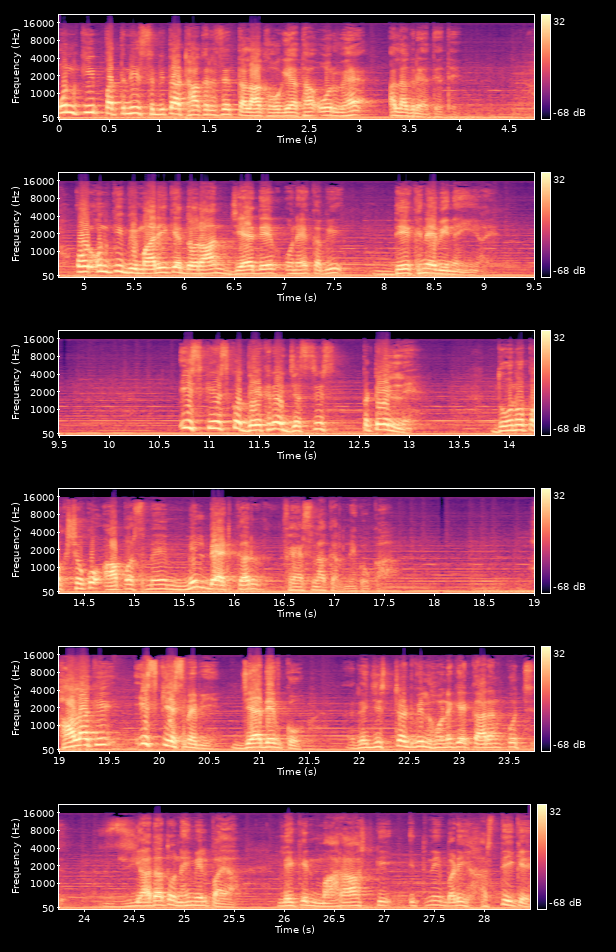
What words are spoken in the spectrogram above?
उनकी पत्नी सबिता ठाकरे से तलाक हो गया था और वह अलग रहते थे। और उनकी बीमारी के दौरान जयदेव उन्हें कभी देखने भी नहीं आए। इस केस को देख रहे जस्टिस पटेल ने दोनों पक्षों को आपस में मिल बैठकर फैसला करने को कहा। हालाँकि इस केस में भी जयदेव को रजिस्टर्ड विल होने के कारण कुछ ज़्यादा तो नहीं मिल पाया, लेकिन महाराष्ट्र की इतनी बड़ी हस्ती के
